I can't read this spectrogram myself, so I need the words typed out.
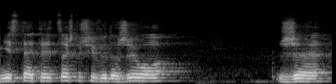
niestety coś tu się wydarzyło, że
